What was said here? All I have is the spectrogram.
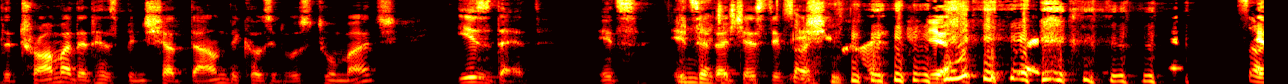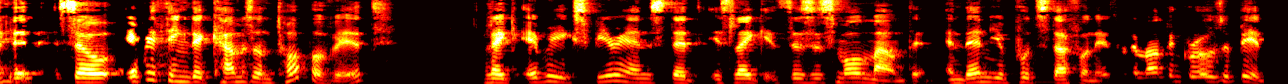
the trauma that has been shut down because it was too much is that. It's it's a digestive Sorry. issue. yeah. Sorry. Then, so everything that comes on top of it like every experience that is like there's a small mountain and then you put mm-hmm. stuff on it so the mountain grows a bit.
